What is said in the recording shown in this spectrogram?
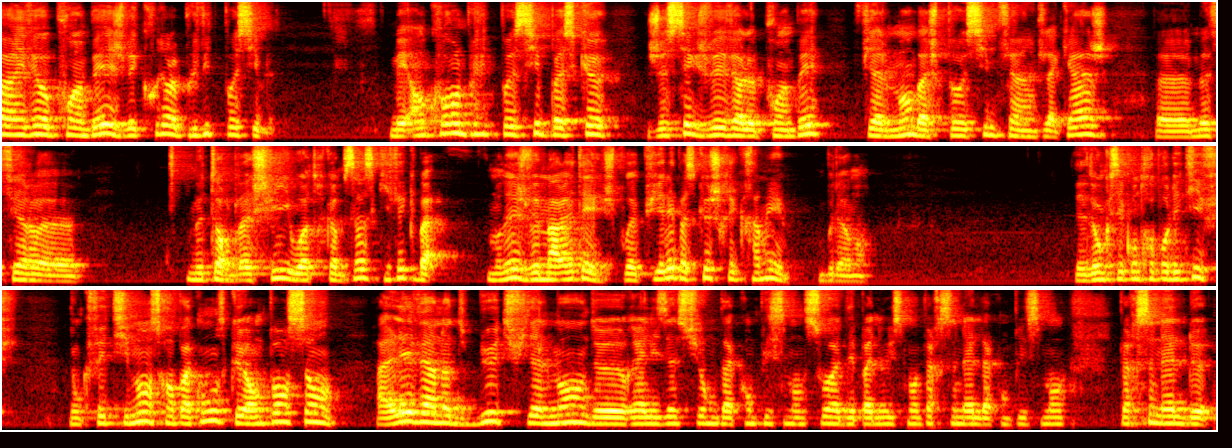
arriver au point B, je vais courir le plus vite possible. Mais en courant le plus vite possible, parce que je sais que je vais vers le point B, finalement, bah, je peux aussi me faire un claquage, euh, me faire euh, me tordre la cheville ou un truc comme ça, ce qui fait que, bah, à un moment donné, je vais m'arrêter. Je pourrais plus y aller parce que je serais cramé au bout d'un moment. Et donc c'est contre-productif. Donc effectivement, on ne se rend pas compte qu'en pensant aller vers notre but finalement de réalisation, d'accomplissement de soi, d'épanouissement personnel, d'accomplissement personnel, de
